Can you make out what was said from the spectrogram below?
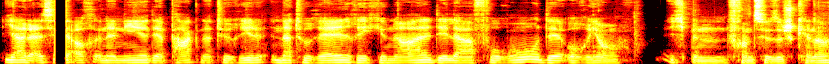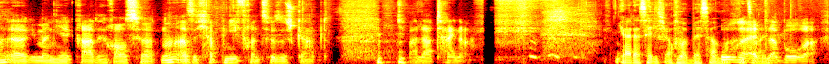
Ja, da ist ja auch in der Nähe der Parc Naturel, Naturel Regional de la Foron de Orient. Ich bin Französischkenner, äh, wie man hier gerade raushört. Ne? Also ich habe nie Französisch gehabt. Ich war Lateiner. ja, das hätte ich auch mal besser machen Ora sollen. et labora.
